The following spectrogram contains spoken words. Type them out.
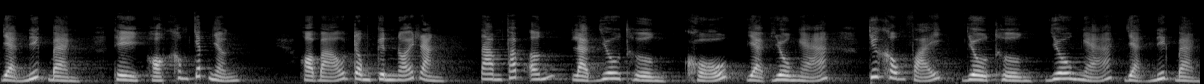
và niết bàn thì họ không chấp nhận. Họ bảo trong kinh nói rằng tam pháp ấn là vô thường, khổ và vô ngã, chứ không phải vô thường, vô ngã và niết bàn.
